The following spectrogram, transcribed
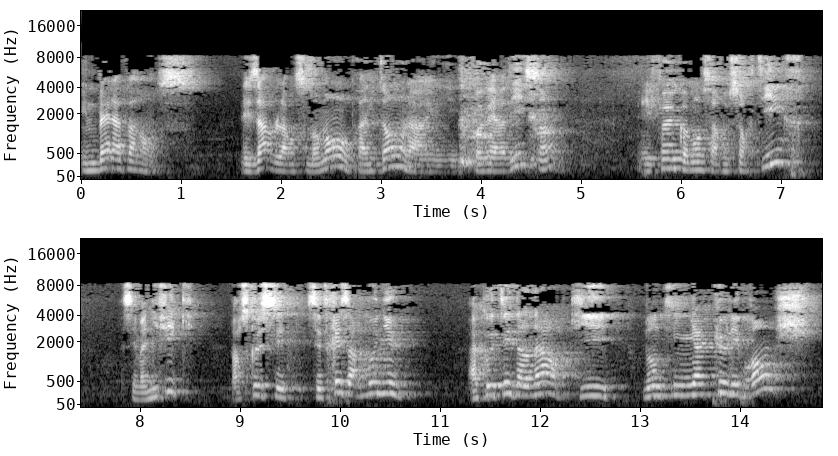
une belle apparence. Les arbres, là, en ce moment, au printemps, là, ils reverdissent, hein. les feuilles commencent à ressortir. C'est magnifique. Parce que c'est très harmonieux. À côté d'un arbre qui, dont il n'y a que les branches,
